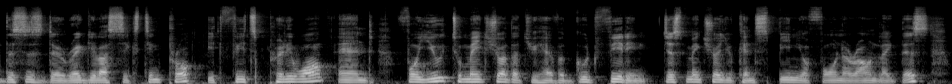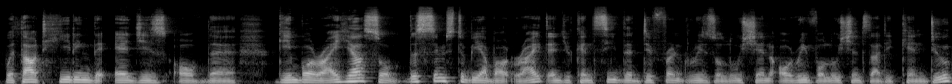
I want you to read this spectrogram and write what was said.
this is the regular 16 Pro. It fits pretty well and for you to make sure that you have a good fitting, just make sure you can spin your phone around like this without hitting the edges of the gimbal right here. So this seems to be about right and you can see the different resolution or revolutions that it can do.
